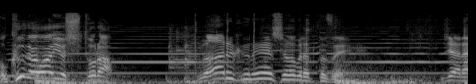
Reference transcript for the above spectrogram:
徳川義虎。悪くねえ勝負だったぜ。じゃあな。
